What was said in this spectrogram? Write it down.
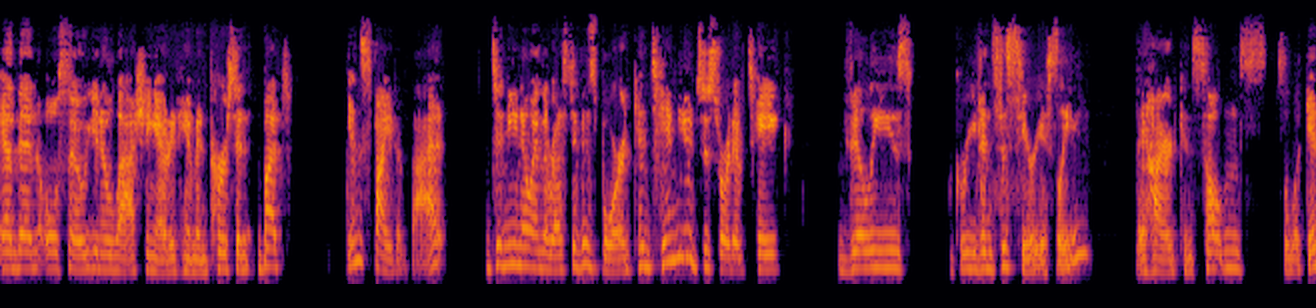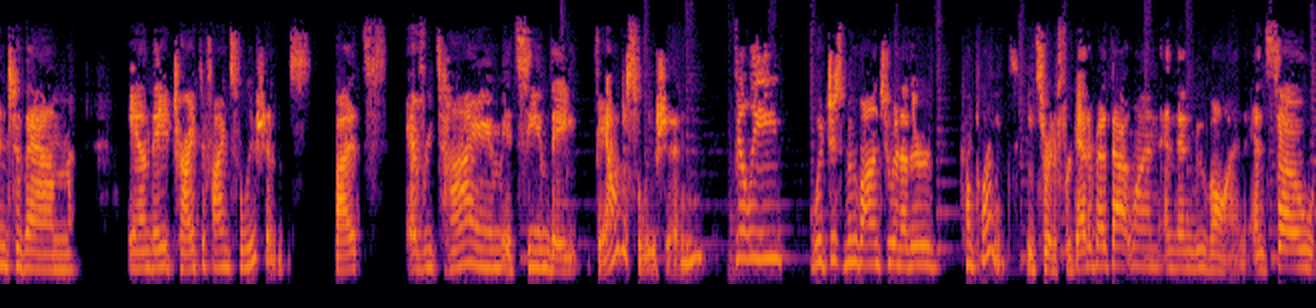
And then also, you know, lashing out at him in person. But in spite of that, Di Nino and the rest of his board continued to sort of take Villi's grievances seriously. They hired consultants to look into them and they tried to find solutions. But every time it seemed they found a solution, Villi would just move on to another complaint. He'd sort of forget about that one and then move on. And so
